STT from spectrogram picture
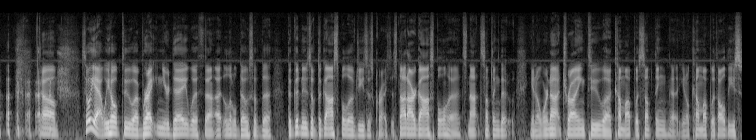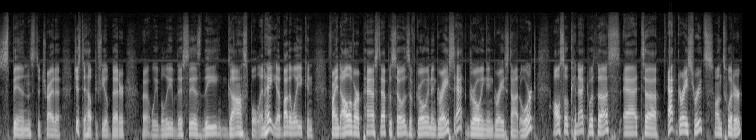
um, so yeah, we hope to uh, brighten your day with uh, a little dose of the the good news of the gospel of Jesus Christ. It's not our gospel. Uh, it's not something that you know. We're not trying to uh, come up with something. Uh, you know, come up with all these spins to try to just to help you feel better. But we believe this is the gospel. And hey, uh, by the way, you can find all of our past episodes of Growing in Grace at growingingrace.org. Also connect with us at uh, at Grace Roots on Twitter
